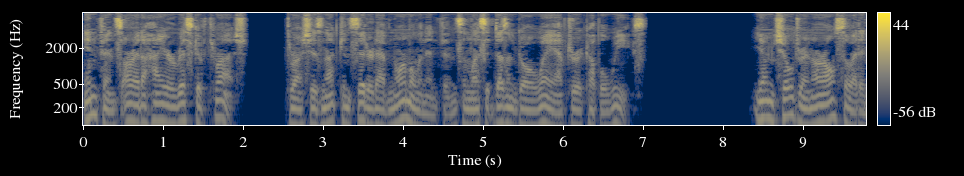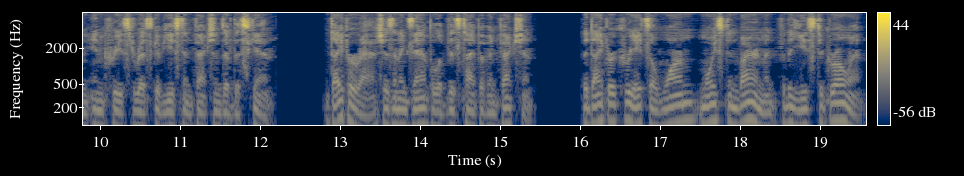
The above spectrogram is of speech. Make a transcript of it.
Infants are at a higher risk of thrush. Thrush is not considered abnormal in infants unless it doesn't go away after a couple weeks. Young children are also at an increased risk of yeast infections of the skin. Diaper rash is an example of this type of infection. The diaper creates a warm, moist environment for the yeast to grow in.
